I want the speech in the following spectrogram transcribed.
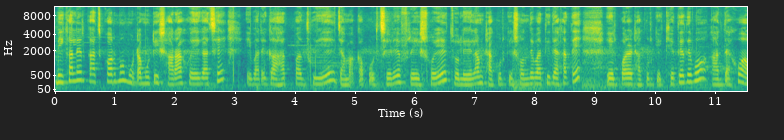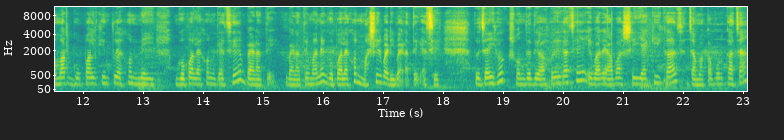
বিকালের কাজকর্ম মোটামুটি সারা হয়ে গেছে। এবারে গা হাত পা ধুয়ে জামা কাপড় ছেড়ে ফ্রেশ হয়ে চলে এলাম ঠাকুরকে সন্ধেবাতি দেখাতে। এরপরে ঠাকুরকে খেতে দেব। আর দেখো, আমার গোপাল কিন্তু এখন নেই। গোপাল এখন গেছে বেড়াতে। বেড়াতে মানে গোপাল এখন মাসির বাড়ি বেড়াতে গেছে। তো যাই হোক, সন্ধে দেওয়া হয়ে গেছে। এবারে আবার সেই একই কাজ জামা কাপড় কাচা।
